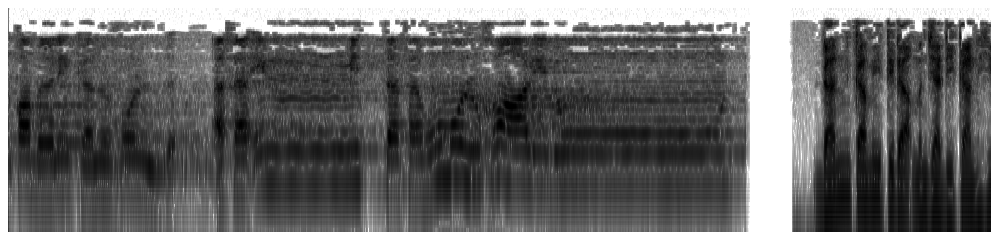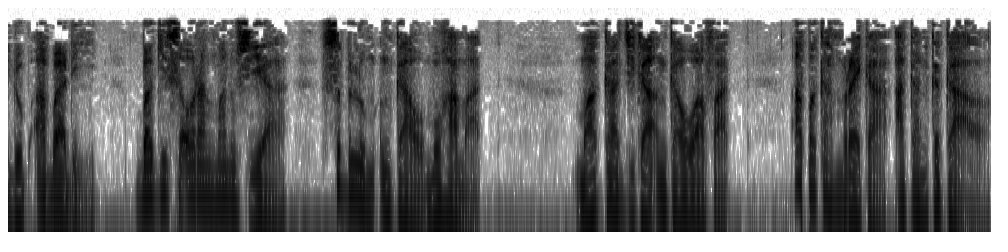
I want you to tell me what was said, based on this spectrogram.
قبلك الخلد أفإن مت فهم الخالدون Dan kami tidak menjadikan hidup abadi bagi seorang manusia sebelum engkau Muhammad. Maka jika engkau wafat, apakah mereka akan kekal?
